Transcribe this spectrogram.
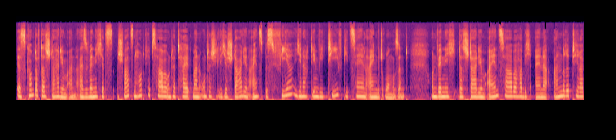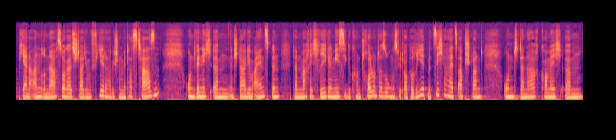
Es kommt auf das Stadium an. Also wenn ich jetzt schwarzen Hautkrebs habe, unterteilt man unterschiedliche Stadien 1 bis 4, je nachdem wie tief die Zellen eingedrungen sind. Und wenn ich das Stadium 1 habe, habe ich eine andere Therapie, eine andere Nachsorge als Stadium 4, da habe ich schon Metastasen. Und wenn ich ähm, in Stadium 1 bin, dann mache ich regelmäßige Kontrolluntersuchungen. Es wird operiert mit Sicherheitsabstand und danach komme ich ähm,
